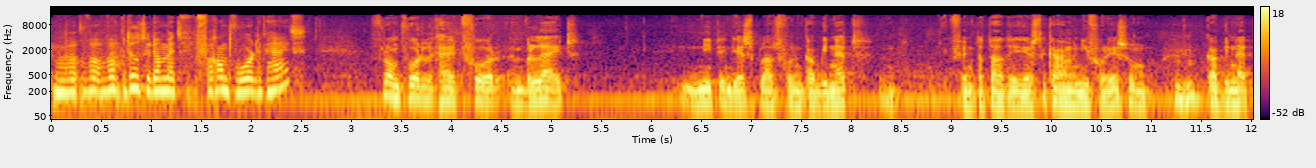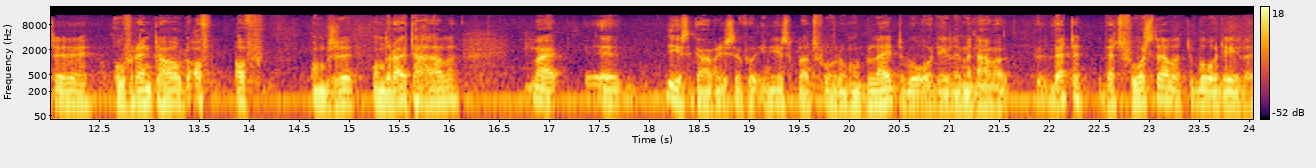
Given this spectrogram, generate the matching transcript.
Wat, wat bedoelt u dan met verantwoordelijkheid? Verantwoordelijkheid voor een beleid. Niet in de eerste plaats voor een kabinet vind dat daar de Eerste Kamer niet voor is... om kabinetten overeind te houden of, of om ze onderuit te halen. Maar eh, de Eerste Kamer is er voor, in de eerste plaats voor om een beleid te beoordelen... en met name wetten, wetsvoorstellen te beoordelen.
